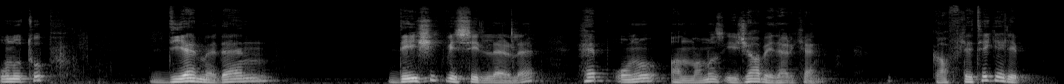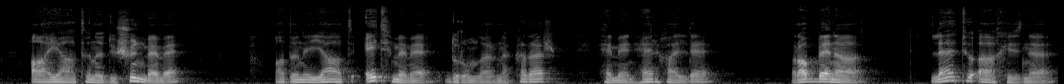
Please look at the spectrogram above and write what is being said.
unutup diyemeden değişik vesilelerle hep onu anmamız icap ederken gaflete gelip ayatını düşünmeme, adını yad etmeme durumlarına kadar hemen her halde Rabbena la tuahizna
